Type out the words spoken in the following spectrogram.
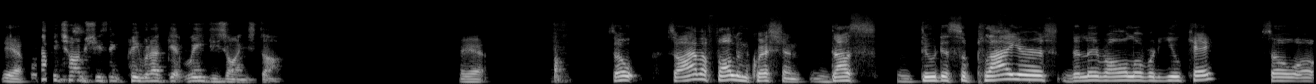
Yeah. How many times do you think people have get redesigns done? Yeah. So, so I have a following question. Does do the suppliers deliver all over the UK? So, uh,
